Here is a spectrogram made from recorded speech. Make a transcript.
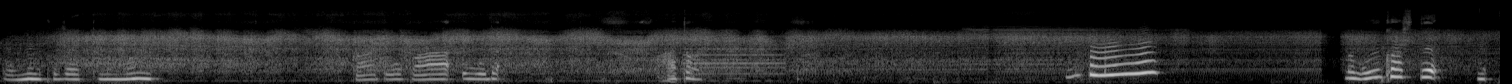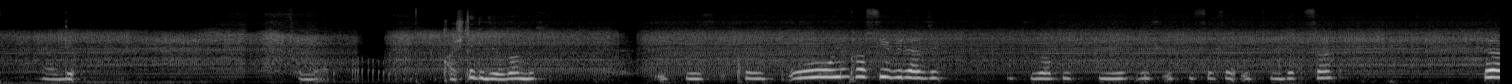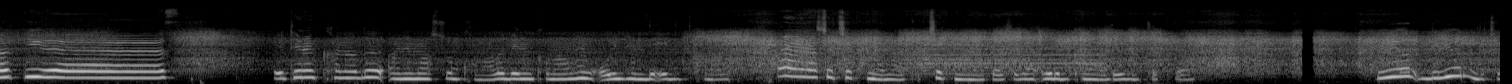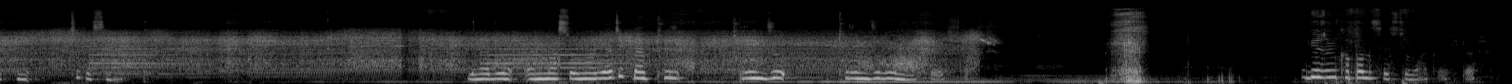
Benim kızartmamın kabuğa uda. Hadi. Lan oyun kastı. Hadi. Kaçta gidiyor lan biz? 240. Oo oyun kasıyor birazcık. 260, 270, 280, 290. 400. Yetenek kanalı animasyon kanalı. Benim kanalım hem oyun hem de edit kanalı. Ben animasyon çekmiyorum artık. Çekmiyorum arkadaşlar. Ben öyle bir kanal değilim çok ya. Biliyor, biliyorum da çekmiyorum. Çekesin. Yine bu animasyonlar gelecek. Ben tur, turuncu turunculuyum arkadaşlar. Gözüm kapalı seçeceğim arkadaşlar.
